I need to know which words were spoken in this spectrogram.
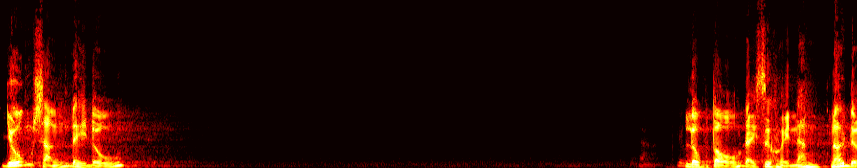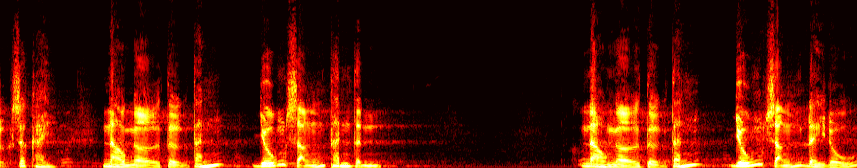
Vốn sẵn đầy đủ. Lục tổ đại sư huệ năng nói được rất hay. Nào ngờ tự tánh, vốn sẵn thanh tịnh. Nào ngờ tự tánh, vốn sẵn đầy đủ.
